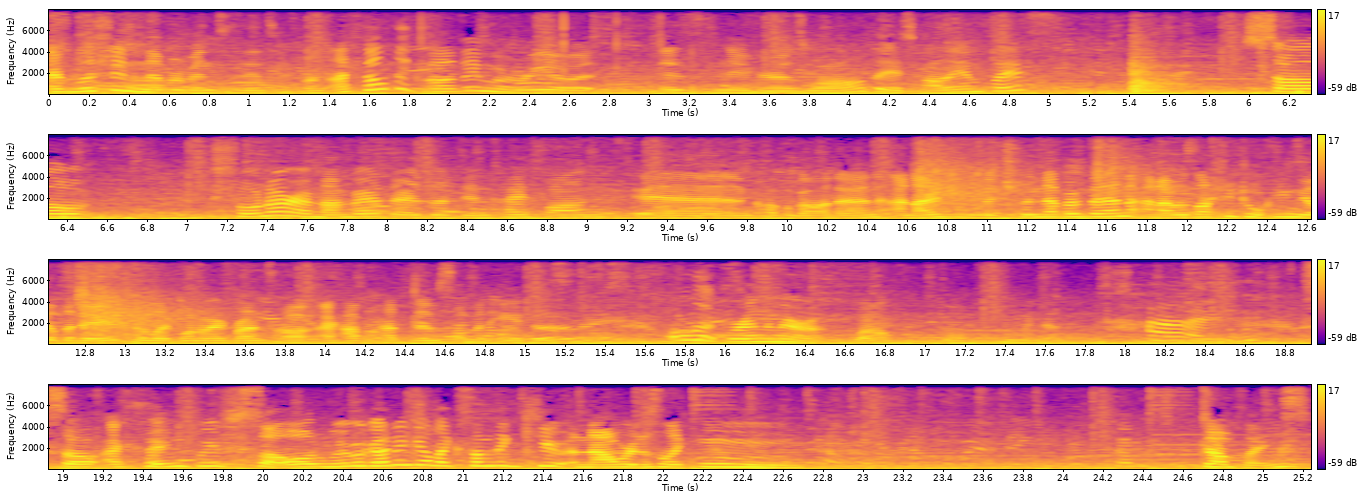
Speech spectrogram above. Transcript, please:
I've literally never been to the Interfront. I felt like Ave Mario is near here as well, the Italian place. so Shona remembered there's a Din Tai Fung in Covent Garden and I've literally never been and I was actually talking the other day to like one of my friends how I haven't had dim sum in ages oh look we're in the mirror well the window so I think we've sold we were gonna get like something cute and now we're just like mmm dumplings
